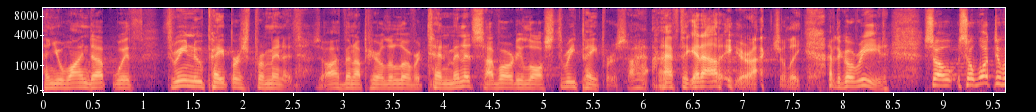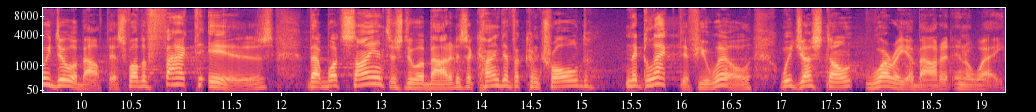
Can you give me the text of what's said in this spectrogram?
and you wind up with three new papers per minute. So I've been up here a little over 10 minutes. I've already lost three papers. I have to get out of here, actually. I have to go read. So, so what do we do about this? Well, the fact is that what scientists do about it is a kind of a controlled neglect, if you will. We just don't worry about it in a way.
